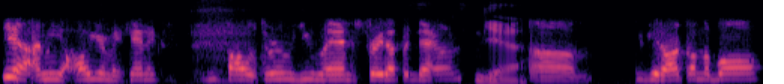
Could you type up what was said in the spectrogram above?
Yeah, I mean, all your mechanics, you follow through, you land straight up and down. yeah. Um, you get arc on the ball,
